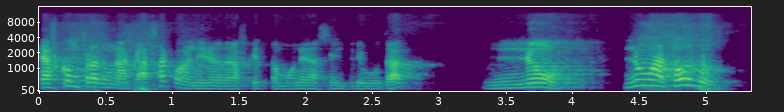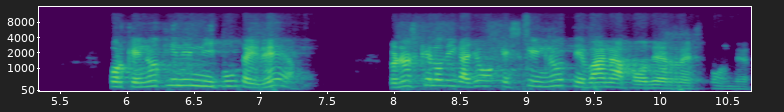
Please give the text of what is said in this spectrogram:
¿Te has comprado una casa con el dinero de las criptomonedas sin tributar? No, no a todo, porque no tienen ni puta idea. Pero no es que lo diga yo, es que no te van a poder responder.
